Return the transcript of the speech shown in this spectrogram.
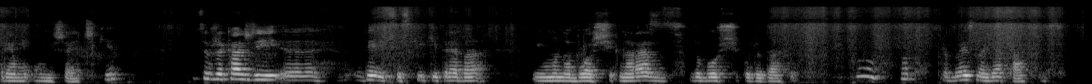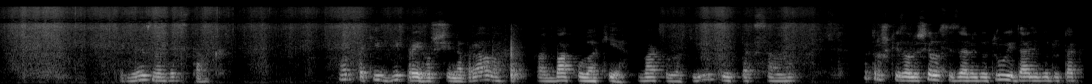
прямо у мішечки. Це вже кожен дивиться, скільки треба йому на борщик, на раз до борщику додати. Ну, от приблизно я так десь. Приблизно десь так. От такі дві пригорші набрала. Два кулаки. Два кулаки. І так само. Я трошки залишилося зараз дотру і далі буду так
